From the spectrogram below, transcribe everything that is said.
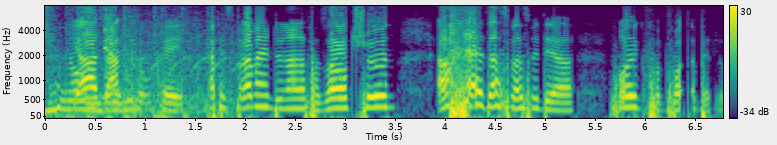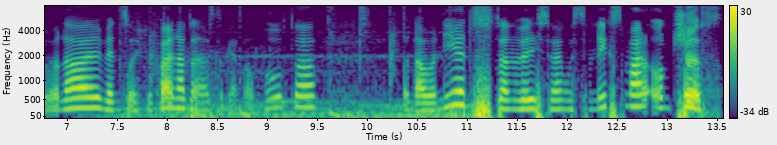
No, ja, danke, okay. Hab jetzt dreimal hintereinander versaut, schön. Aber das war's mit der Folge von Fortnite Battle Royale. Wenn es euch gefallen hat, dann lasst gerne einen Daumen hoch da. Und abonniert. Dann würde ich sagen, bis zum nächsten Mal und tschüss.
